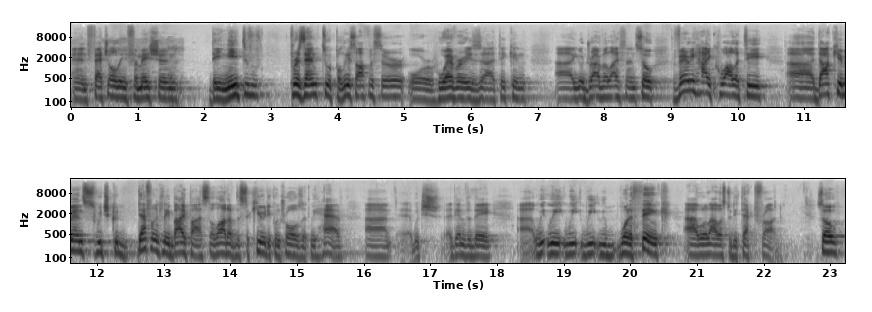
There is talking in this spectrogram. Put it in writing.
and fetch all the information they need to present to a police officer or whoever is uh, taking uh, your driver license. So very high quality uh, documents which could definitely bypass a lot of the security controls that we have, uh, which at the end of the day, uh, we, we, we, we want to think uh, will allow us to detect fraud. So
